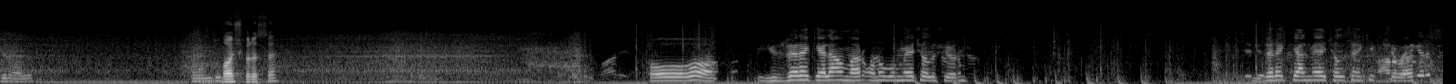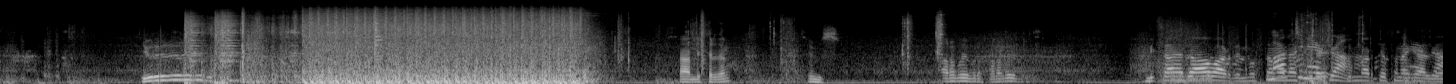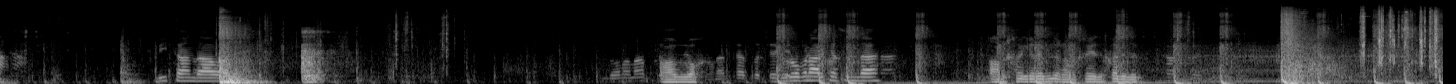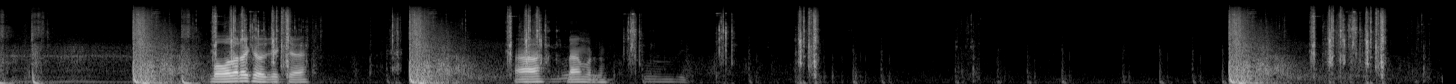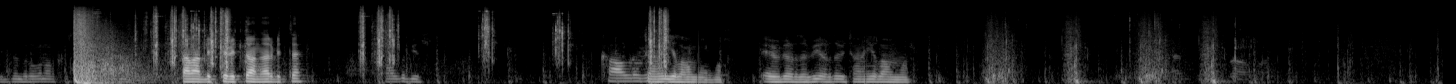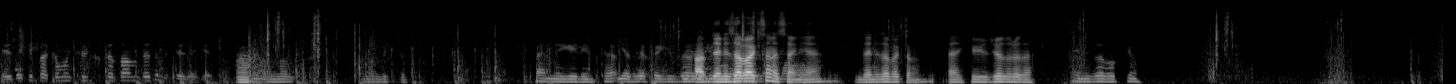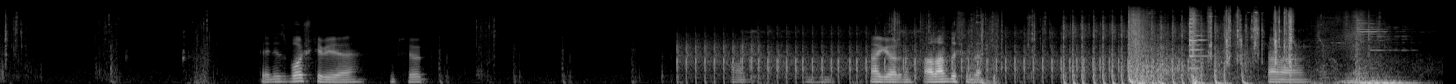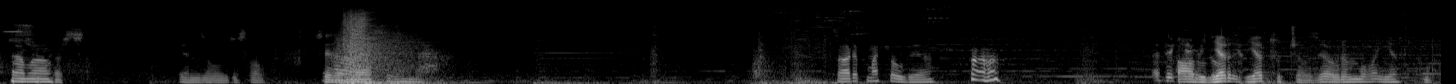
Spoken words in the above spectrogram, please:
Gir abi. Tamam dur. Boş burası. Var Oo, yüzerek gelen var. Onu vurmaya çalışıyorum. Yüzerek gelmeye çalışan iki kişi var. Yürü yürü yürü. yürü. Tamam bitirdim. Temiz. Arabayı bırak arabayı bırak. Bir tane daha vardı. Muhtemelen Marked an şuraya- airdrop. şunun arkasına geldi. Bir tane daha var. ona ne? Abi bak. Ben ters açıya Drop'un geçtim. arkasında. Arka gelebilir arkaya dikkat edin. Boğularak ölecek ya. Aa ben vurdum. İbn drop'un arkasında. Tamam bitti bitti onlar bitti. Kaldı bir. Kaldı Bir bir. tane yılan var bak. Evlerde bir yerde bir tane yılan var. Evdeki takımın kökü kazandı dedi mi şeydeki? Ha onlar, onlar bitti. Ben de geleyim. Te Ya da- tepe güzel. Abi denize baksana sen ya. Denize bakalım. Belki yüzüyordur o da. Denize bakıyorum. Deniz boş gibi ya. Kimse yok. Abi. Ha gördüm. Alan dışında. Tamam. Tamam. Süpersin. Elinize kolunuza sağlık. Siz de- Garip maç oldu ya. Abi yer yer tutacağız ya. Önemli olan yer tutmak.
